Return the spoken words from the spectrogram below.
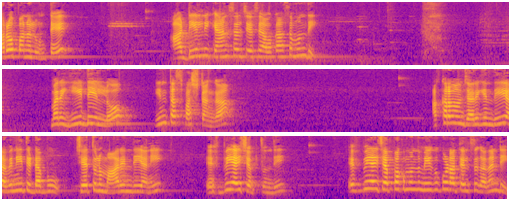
ఆరోపణలు ఉంటే ఆ డీల్ని క్యాన్సిల్ చేసే అవకాశం ఉంది. మరి ఈ డీల్లో ఇంత స్పష్టంగా అక్రమం జరిగింది అవినీతి డబ్బు చేతులు మారింది అని ఎఫ్బిఐ చెప్తుంది. ఎఫ్బిఐ చెప్పకముందు మీకు కూడా తెలుసు కదండి.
